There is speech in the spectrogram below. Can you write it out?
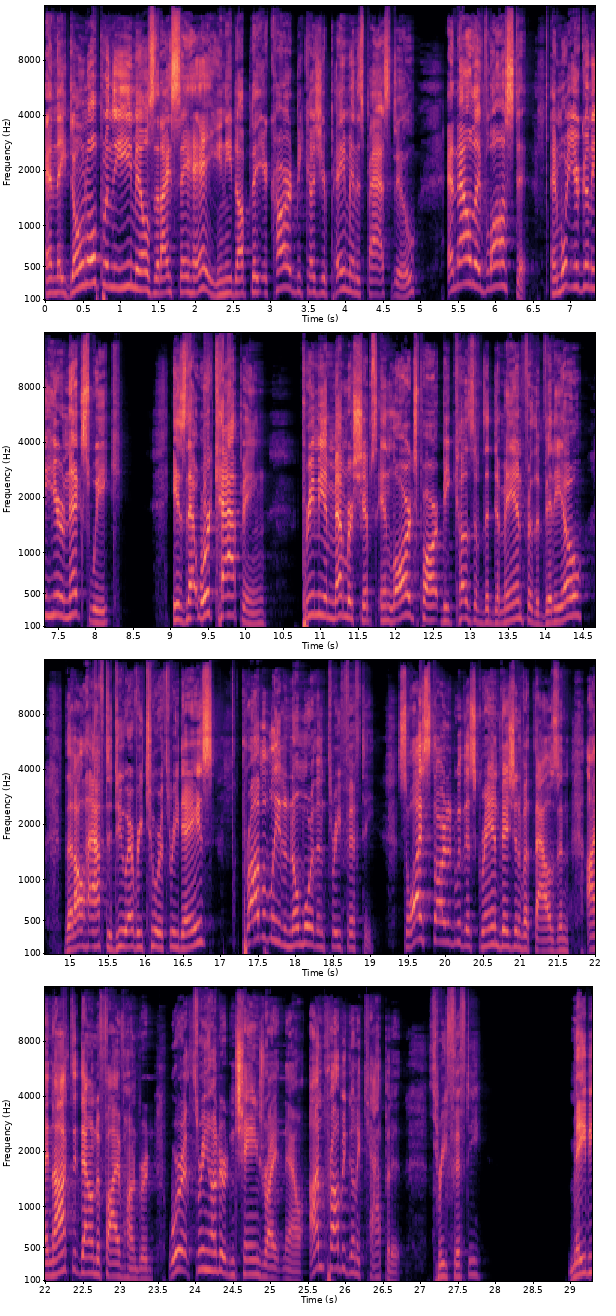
and they don't open the emails that I say, hey, you need to update your card because your payment is past due. And now they've lost it. And what you're going to hear next week is that we're capping premium memberships in large part because of the demand for the video that I'll have to do every two or three days, probably to no more than 350. So I started with this grand vision of a thousand. I knocked it down to 500. We're at 300 and change right now. I'm probably going to cap it at 350, maybe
